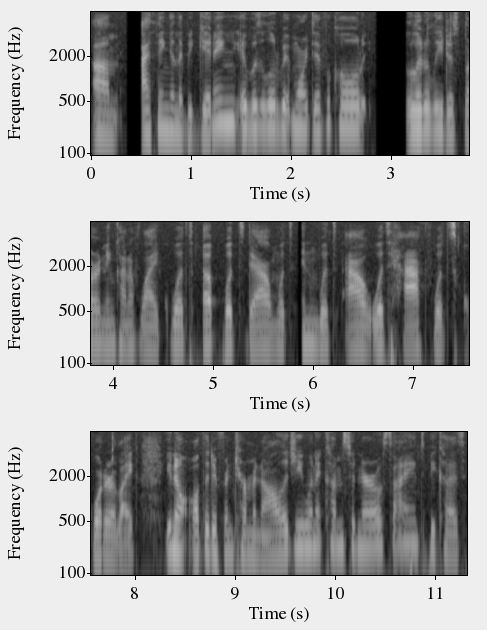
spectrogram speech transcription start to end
Um, I think in the beginning it was a little bit more difficult. Literally just learning kind of like what's up, what's down, what's in, what's out, what's half, what's quarter, like, you know, all the different terminology when it comes to neuroscience because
